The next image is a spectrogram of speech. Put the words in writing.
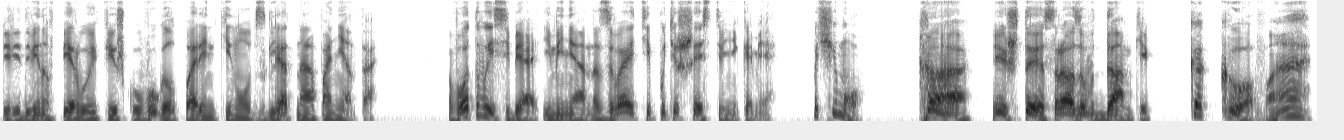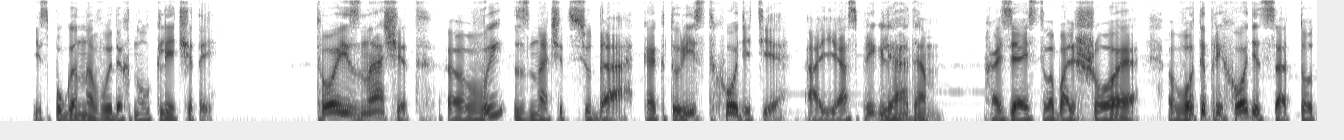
Передвинув первую фишку в угол, парень кинул взгляд на оппонента. «Вот вы себя и меня называете путешественниками. Почему?» «Ха-ха, ишь ты, сразу в дамки. Каков, а?» Испуганно выдохнул клетчатый. «То и значит, вы, значит, сюда, как турист ходите, а я с приглядом. Хозяйство большое, вот и приходится то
